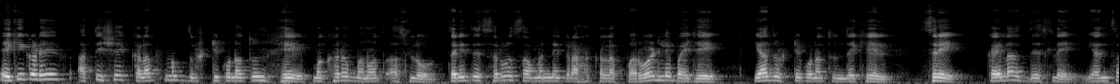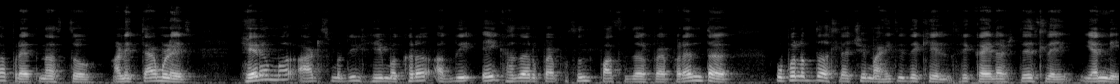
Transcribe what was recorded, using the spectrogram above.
एकीकडे अतिशय कलात्मक दृष्टिकोनातून हे मखरं बनवत असलो तरी ते सर्वसामान्य ग्राहकाला परवडले पाहिजे या दृष्टिकोनातून देखील श्री कैलास देसले यांचा प्रयत्न असतो. आणि त्यामुळेच हेरम आर्ट्समधील ही मखरं अगदी एक हजार रुपयापासून पाच हजार रुपयापर्यंत उपलब्ध असल्याची माहिती देखील श्री कैलाश देसले यांनी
